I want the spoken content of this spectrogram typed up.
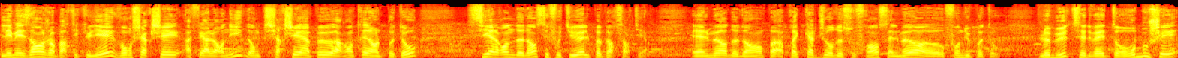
Les mésanges en particulier vont chercher à faire leur nid, donc chercher un peu à rentrer dans le poteau. Si elles rentrent dedans, c'est foutu, elles ne peuvent pas ressortir. Et elles meurent dedans. Après 4 jours de souffrance, elles meurent euh, au fond du poteau. Le but, c'est de reboucher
